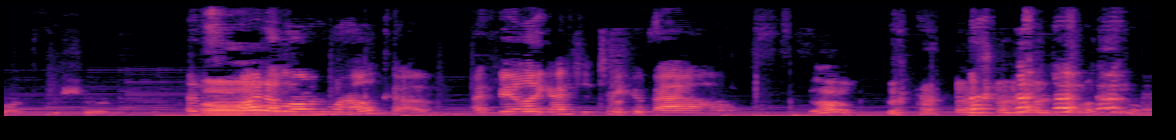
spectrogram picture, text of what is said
parts for sure. That's quite a Um, long welcome. I feel like I should take a bow. Oh, awesome.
